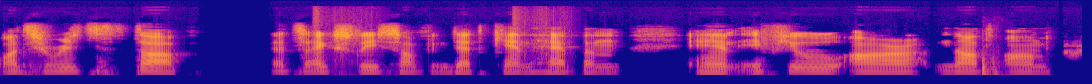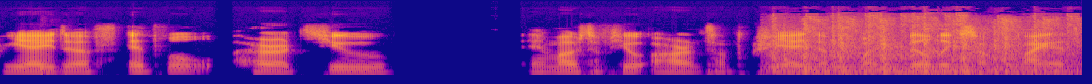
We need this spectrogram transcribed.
once you reach the top. That's actually something that can happen and if you are not on creative it will hurt you and most of you aren't on creative when building something like it.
